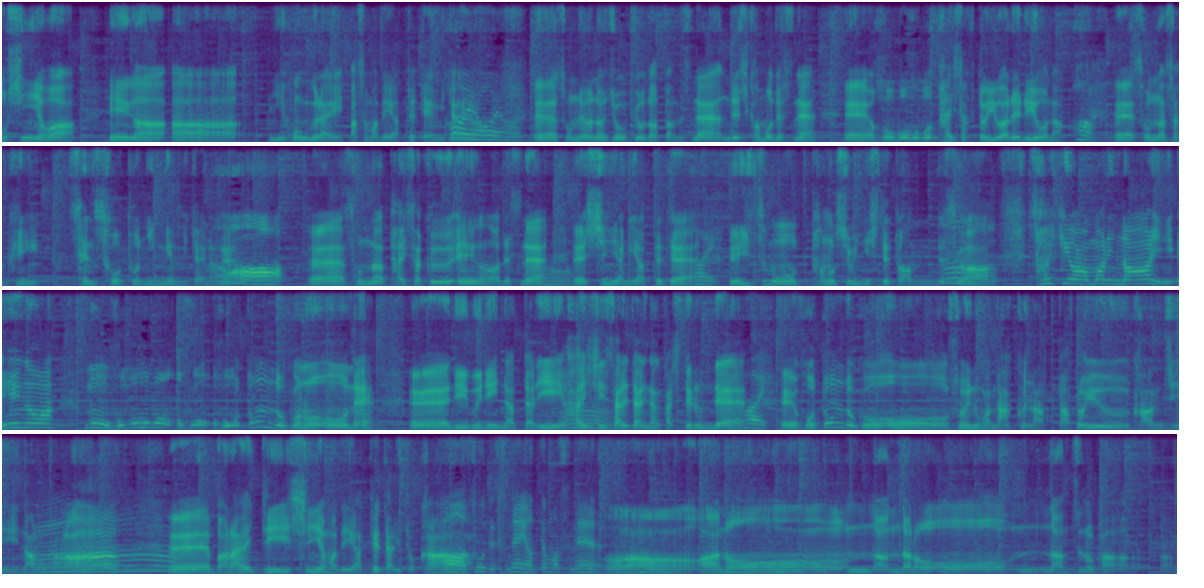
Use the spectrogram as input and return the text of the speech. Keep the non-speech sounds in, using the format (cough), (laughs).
ぼ深夜は映画あ2本ぐらい朝までやっててみたいな。はいはいはい。えーそんなような状況だったんですね。でしかもですね、えーほぼほぼ大作と言われるような、はえーそんな作品「戦争と人間」みたいなね、あ。えーそんな大作映画がですね、うん。えー深夜にやってて、はいい。えーいつも楽しみにしてたんですが、うん。最近はあまりない。映画はもうほぼほぼほほとんどこのおね、えー DVD になったりうん配信されたりなんかしてるんで、はいえーほとんどこうおそういうのがなくなったという感じなのかな。えーバラエティー深夜までやってたりとあかあ、そうですね。やってますね。あーあのーなんだろうなんつうのかあ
